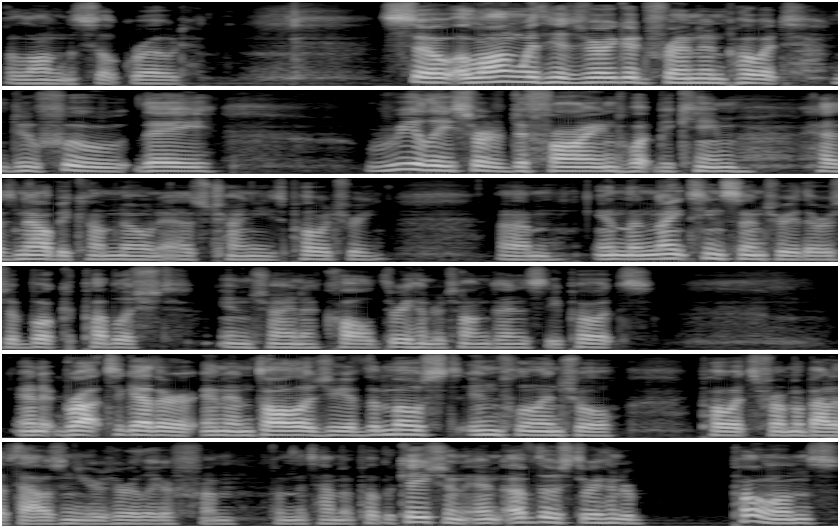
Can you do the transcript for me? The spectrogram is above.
along the Silk Road. So, along with his very good friend and poet Du Fu, they really sort of defined what became has now become known as Chinese poetry. Um, in the 19th century, there was a book published in China called 300 Tang Dynasty Poets, and it brought together an anthology of the most influential poets from about a thousand years earlier from, from the time of publication. And of those 300 poems,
